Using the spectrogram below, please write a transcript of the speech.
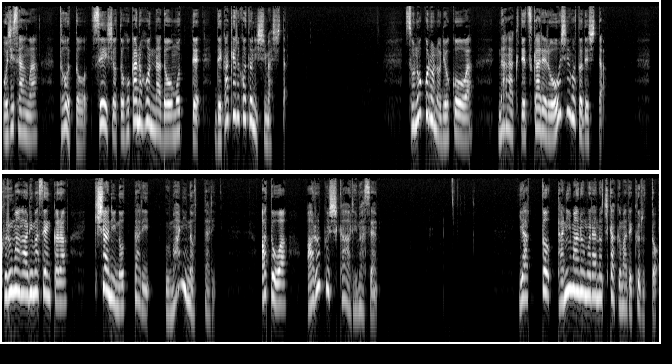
おじさんはとうとう聖書と他の本などを持って出かけることにしました。その頃の旅行は長くて疲れる大仕事でした。車がありませんから、汽車に乗ったり、馬に乗ったり、あとは歩くしかありません。やっと谷間の村の近くまで来ると、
